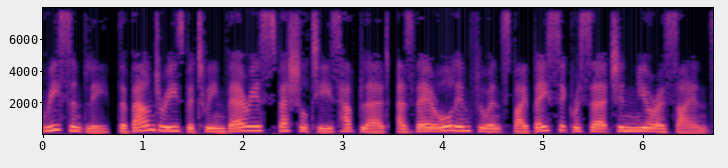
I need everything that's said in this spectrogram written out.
Recently, the boundaries between various specialties have blurred, as they are all influenced by basic research in neuroscience.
